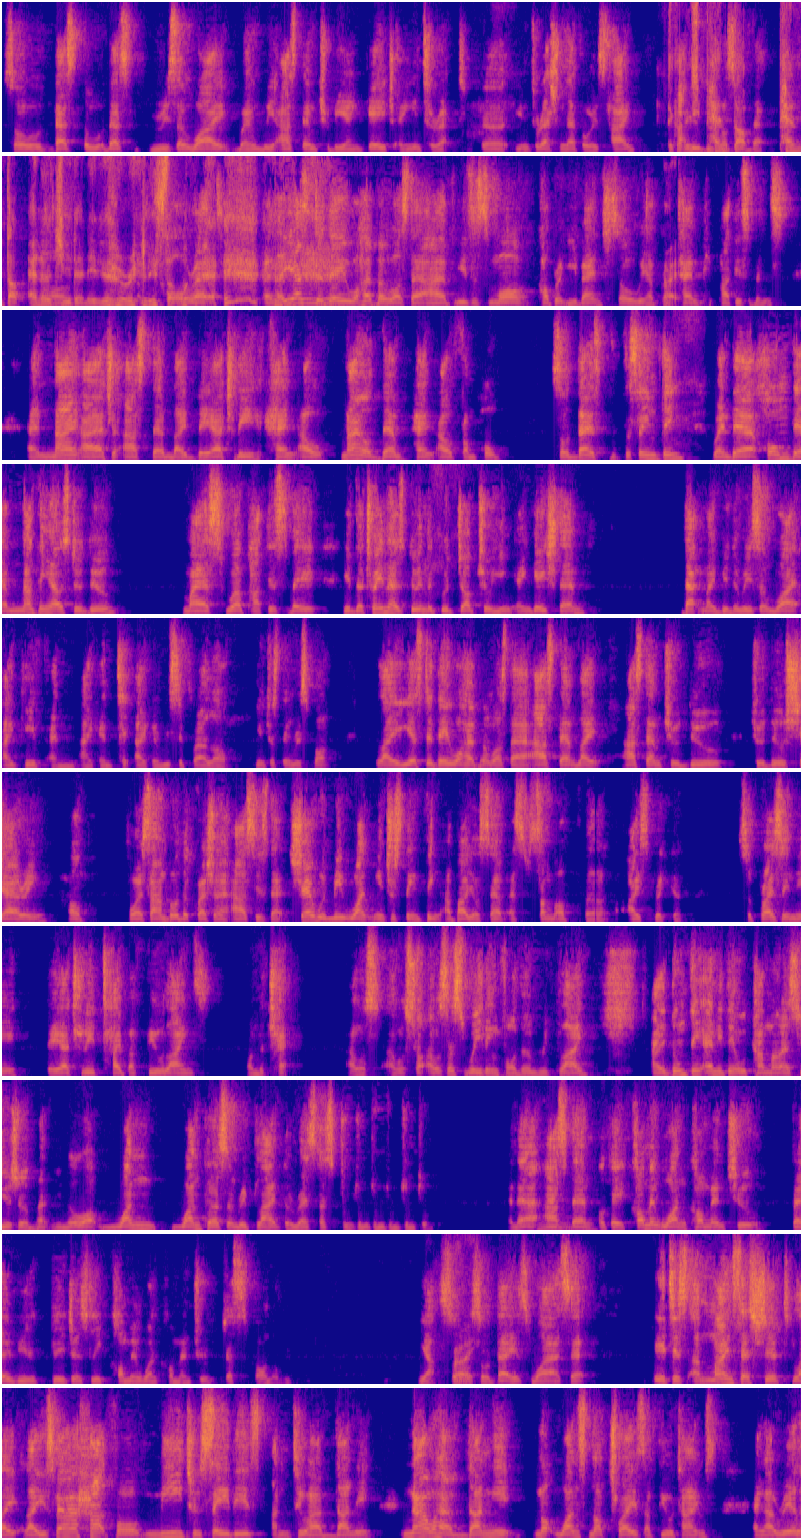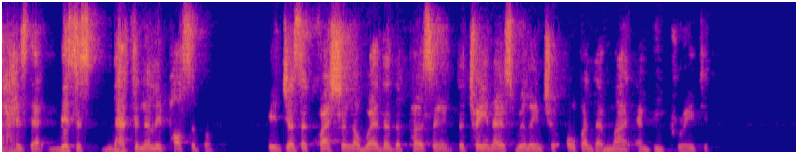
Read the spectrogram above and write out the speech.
So that's the that's the reason why when we ask them to be engaged and interact, the interaction level is high. They got this pent up pent up energy oh, that if you really correct. and yesterday, what happened was that I have it's a small corporate event, so we have right. ten participants and nine, I actually asked them, like, they actually hang out, nine of them hang out from home. So that's the same thing. When they're at home, they have nothing else to do, might as well participate. If the trainer is doing a good job to engage them, that might be the reason why I give and I can take, I can receive quite a lot interesting response. Like yesterday, what happened was that I asked them, like, asked them to do, to do sharing for example, the question I asked is that share with me one interesting thing about yourself as some of the icebreaker. Surprisingly, they actually type a few lines on the chat. I was I was. I was just waiting for the reply. I don't think anything will come out as usual, but you know what? One one person replied, the rest just jum, jum, jum, jum, jum, jum. And then I mm. asked them, okay, comment one, comment two, very diligently comment one, comment two, just follow me. Yeah, so right. so that is why I said it is a mindset shift. Like, like it's very hard for me to say this until I've done it. Now I've done it not once, not twice, a few times. And I realize that this is definitely possible. It's just a question of whether the person, the trainer is willing to open their mind and be creative.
